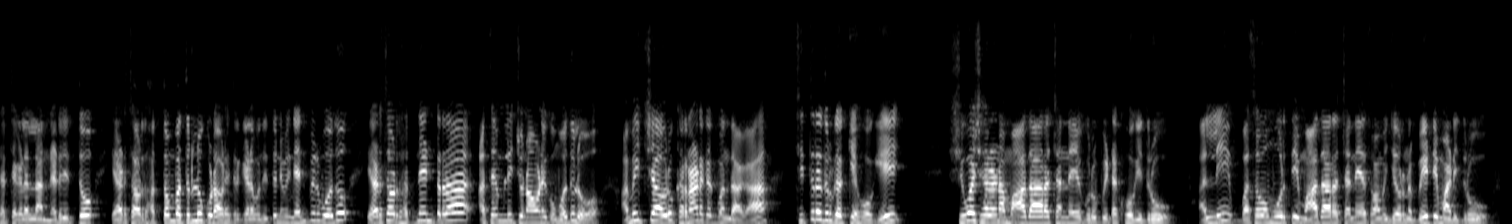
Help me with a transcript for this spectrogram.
ಚರ್ಚೆಗಳೆಲ್ಲ ನಡೆದಿತ್ತು. ಎರಡು ಸಾವಿರದ ಹತ್ತೊಂಬತ್ತರಲ್ಲೂ ಕೂಡ ಅವರ ಹೆಸರು ಕೇಳಿ ಬಂದಿತ್ತು. ನಿಮಗೆ ನೆನಪಿರ್ಬೋದು, ಎರಡು ಸಾವಿರದ ಹದಿನೆಂಟರ ಅಸೆಂಬ್ಲಿ ಚುನಾವಣೆಗೂ ಮೊದಲು ಅಮಿತ್ ಶಾ ಅವರು ಕರ್ನಾಟಕಕ್ಕೆ ಬಂದಾಗ ಚಿತ್ರದುರ್ಗಕ್ಕೆ ಹೋಗಿ ಶಿವಶರಣ ಮಾದಾರ ಚೆನ್ನಯ್ಯ ಗುರುಪೀಠಕ್ಕೆ ಹೋಗಿದ್ರು. ಅಲ್ಲಿ ಬಸವಮೂರ್ತಿ ಮಾದಾರ ಚೆನ್ನಯ್ಯ ಸ್ವಾಮೀಜಿಯವರನ್ನ ಭೇಟಿ ಮಾಡಿದ್ರು.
